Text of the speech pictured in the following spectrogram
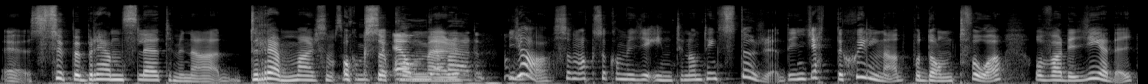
eh, superbränsle till mina drömmar som, Som också kommer... världen. Ja, som också kommer ge in till någonting större. Det är en jätteskillnad på de två och vad det ger dig.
